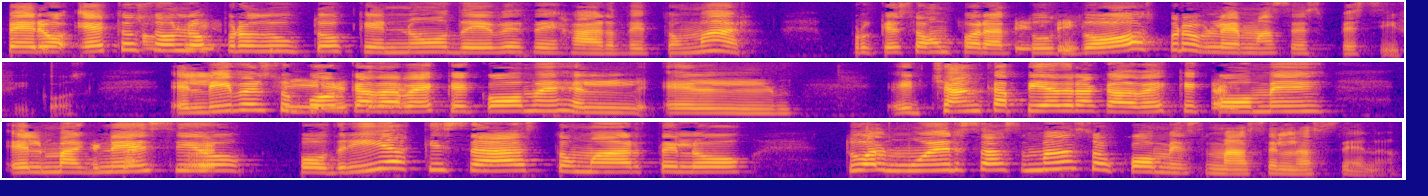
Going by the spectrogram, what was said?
pero estos son los productos que no debes dejar de tomar, porque son para tus dos problemas específicos. El liver support cada vez que comes, el, el, chanca piedra cada vez que comes, el magnesio, podrías quizás tomártelo. ¿Tú almuerzas más o comes más en la cena?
